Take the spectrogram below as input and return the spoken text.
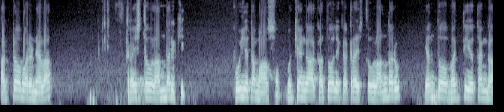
అక్టోబర్ నెల క్రైస్తవులందరికీ పూజిత మాసం. ముఖ్యంగా కథోలిక క్రైస్తవులందరూ ఎంతో భక్తియుతంగా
